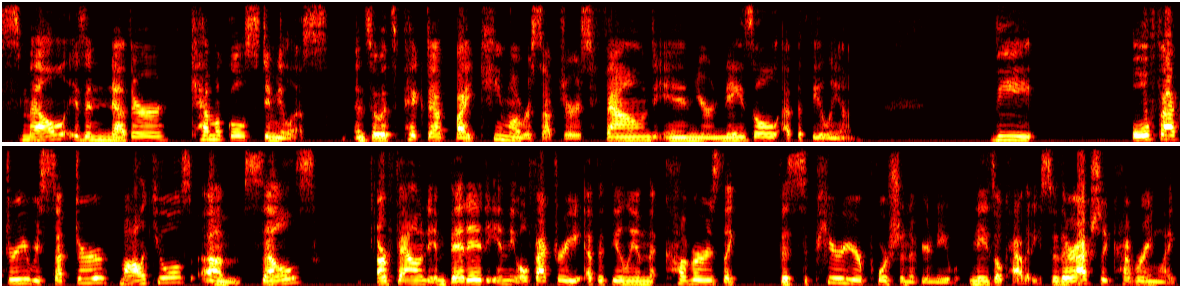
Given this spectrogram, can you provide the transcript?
Smell is another chemical stimulus, and so it's picked up by chemoreceptors found in your nasal epithelium. The olfactory receptor molecules, um, cells, are found embedded in the olfactory epithelium that covers like the superior portion of your nasal cavity. So they're actually covering like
